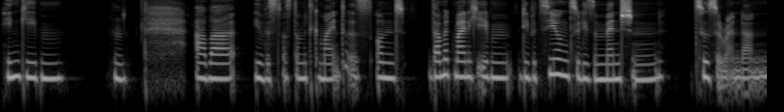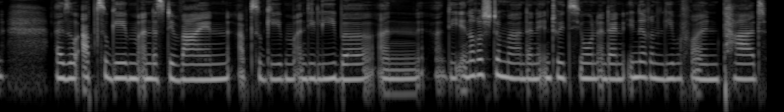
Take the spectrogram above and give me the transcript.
hingeben. Hm. Aber ihr wisst, was damit gemeint ist. Und damit meine ich eben die Beziehung zu diesem Menschen zu surrendern. Also abzugeben an das Divine, abzugeben an die Liebe, an die innere Stimme, an deine Intuition, an deinen inneren liebevollen Part,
